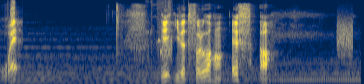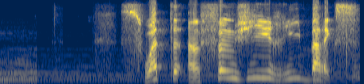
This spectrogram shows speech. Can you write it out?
Ouais. Et il va te falloir un FA. Soit un Fungiribarex.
